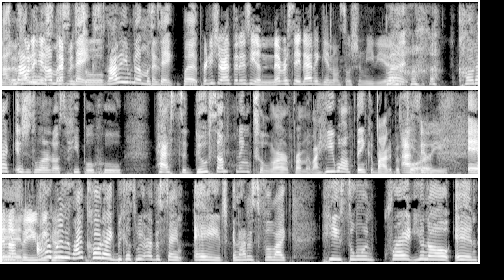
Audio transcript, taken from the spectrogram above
That's not one of even his a mistake. Not even a mistake, I'm but pretty sure after this he'll never say that again on social media. But Kodak is just one of those people who has to do something to learn from it. Like he won't think about it I before. feel you, And, and I feel you I really like Kodak because we are the same age, and I just feel like he's doing great, you know. And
